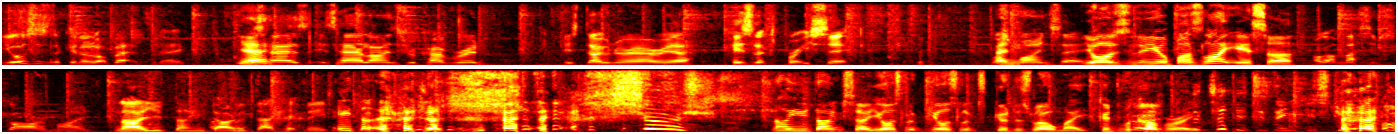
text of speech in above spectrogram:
yours is looking a lot better today. His, Yeah. hair's, his hairline's recovering. His donor area. His looks pretty sick. What's And mine say? Yours, your Buzz Lightyear, sir. I've got a massive scar in mine. No, you, no, you That's don't. Dad hit me. He don't. Shush. No, you don't, sir. Yours look, yours looks good as well, mate. Good recovery. just eat you straight off all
